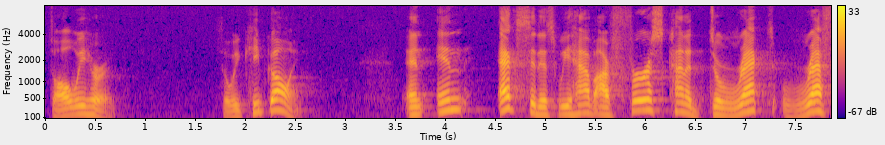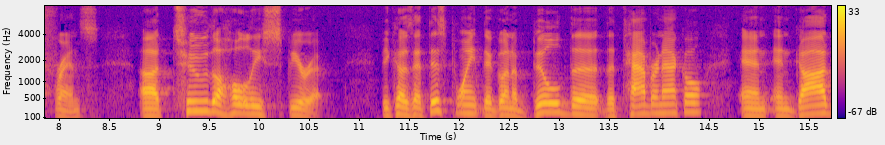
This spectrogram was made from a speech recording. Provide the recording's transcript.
It's all we heard. So we keep going. And in Exodus, we have our first kind of direct reference uh, to the Holy Spirit. Because at this point, they're going to build the, the tabernacle, and, and God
